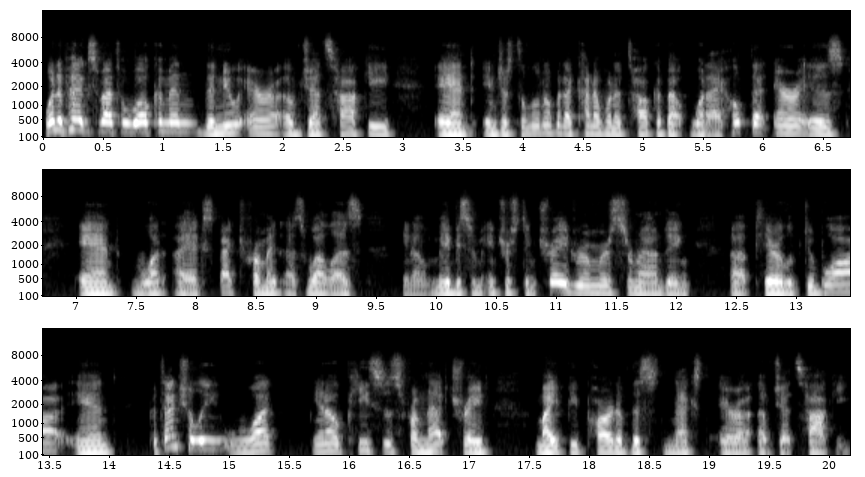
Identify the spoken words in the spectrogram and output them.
Winnipeg's about to welcome in the new era of Jets hockey. And in just a little bit, I kind of want to talk about what I hope that era is and what I expect from it, as well as, you know, maybe some interesting trade rumors surrounding uh, Pierre Luc Dubois and potentially what, you know, pieces from that trade might be part of this next era of Jets hockey.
